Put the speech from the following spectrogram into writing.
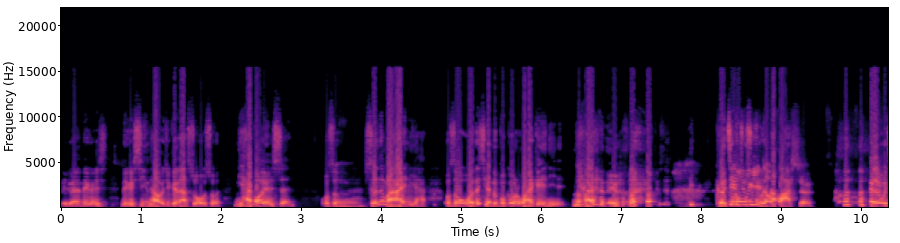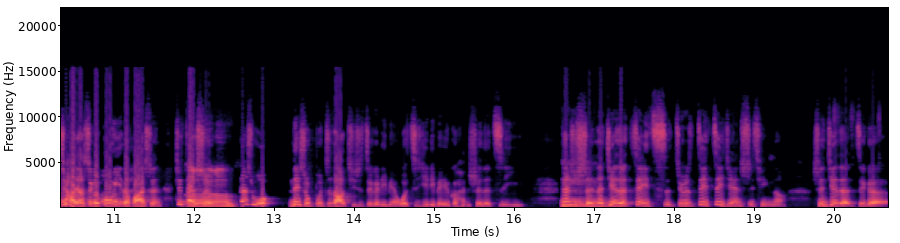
那个那个那个心态，我就跟他说：“我说你还抱怨神？我说神那么爱你，还我说我的钱都不够了，我还给你，你还那个，可见就是的化身。对，我就好像是个公益的化身。就但是但是我那时候不知道，其实这个里面我自己里面有个很深的质疑。但是神呢，借着这一次，就是这这件事情呢，神借着这个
